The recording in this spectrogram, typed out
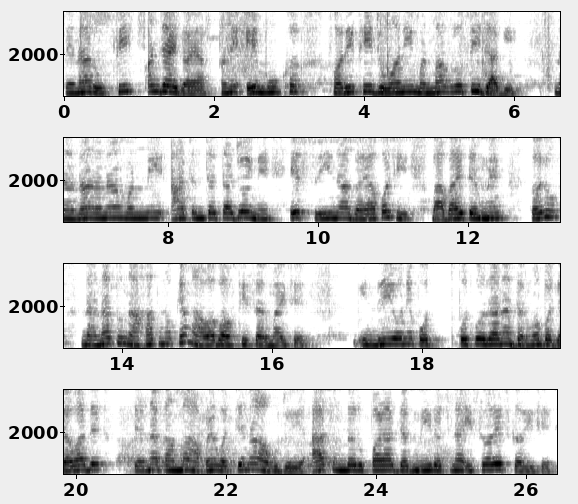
તેના રૂપથી અંજાઈ ગયા અને એ મુખ ફરીથી જોવાની મનમાં વૃત્તિ જાગી. નાના નાના મનની આ ચંચળતા જોઈને એ સ્ત્રીના ગયા પછી બાબાએ તેમને કહ્યું, નાના તું નાહકનો કેમ આવા ભાવથી શરમાય છે? ઇન્દ્રિયોને પોત, પોતપોતાના ધર્મ બજાવવા દે, તેના કામમાં આપણે વચ્ચે ન આવવું જોઈએ. આ સુંદર રૂપાળા જગની રચના ઈશ્વરે જ કરી છે.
